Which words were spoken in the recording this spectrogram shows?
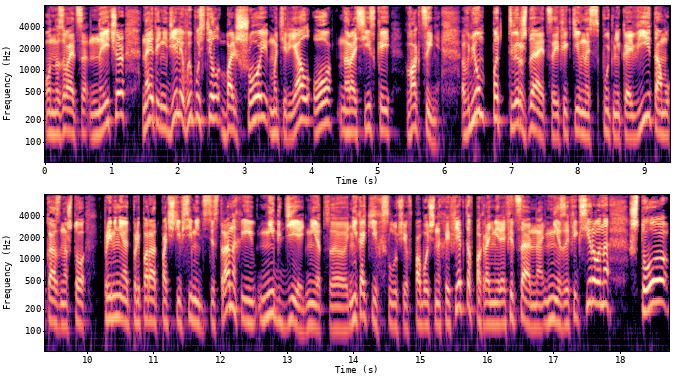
он называется Nature, на этой неделе выпустил большой материал о российской вакцине. В нем подтверждается эффективность спутника Ви, там указано, что применяют препарат почти в 70 странах и нигде нигде нет э, никаких случаев побочных эффектов, по крайней мере, официально не зафиксировано, что,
